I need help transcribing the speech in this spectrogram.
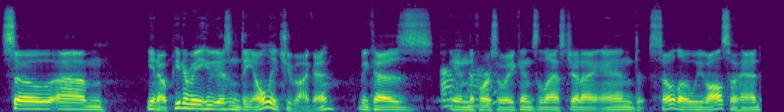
So, um, you know, Peter Mayhew isn't the only Chewbacca because in The Force Awakens, The Last Jedi, and Solo, we've also had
